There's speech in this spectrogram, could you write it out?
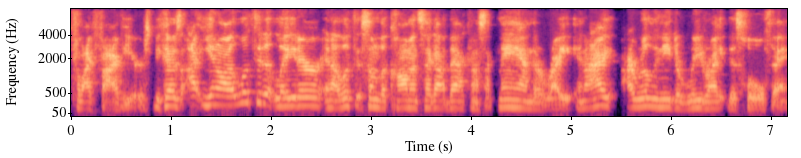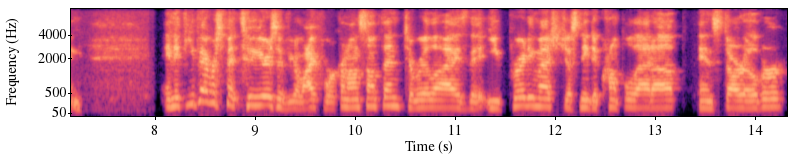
for like five years because I, you know, I looked at it later and I looked at some of the comments I got back and I was like, man, they're right. And I, I really need to rewrite this whole thing. And if you've ever spent two years of your life working on something to realize that you pretty much just need to crumple that up and start over,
